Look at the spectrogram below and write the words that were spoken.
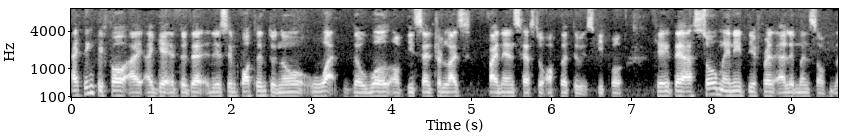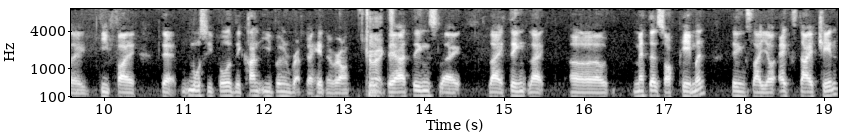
I think before I, I get into that, it is important to know what the world of decentralized finance has to offer to its people. Okay, there are so many different elements of like DeFi that most people they can't even wrap their head around. Correct. There are things like like thing like uh, methods of payment, things like your XDAI chain.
